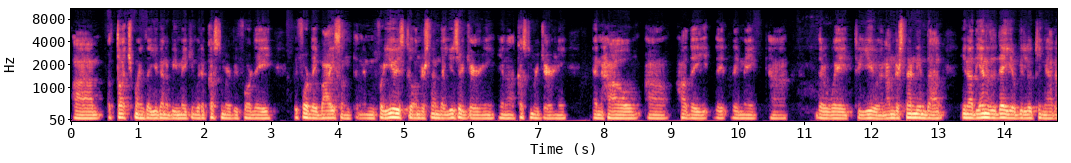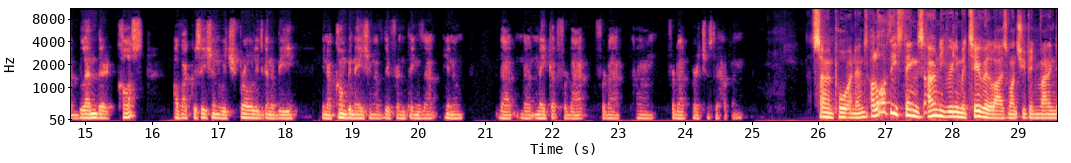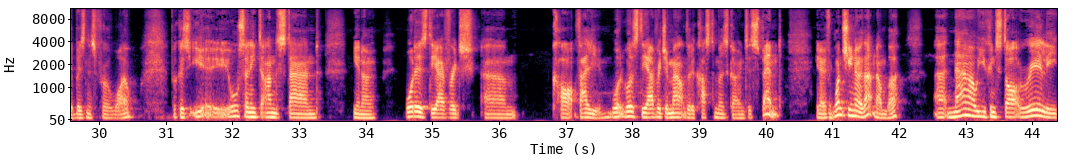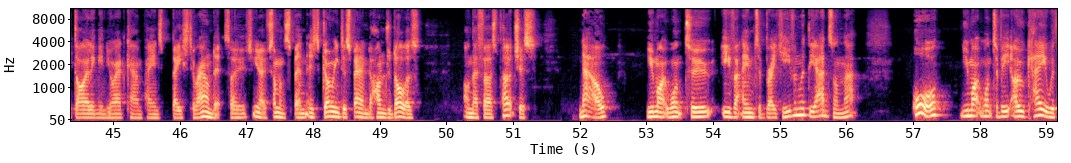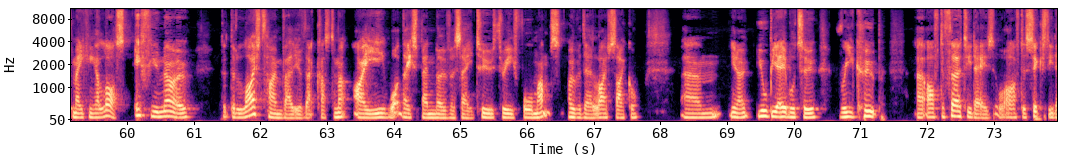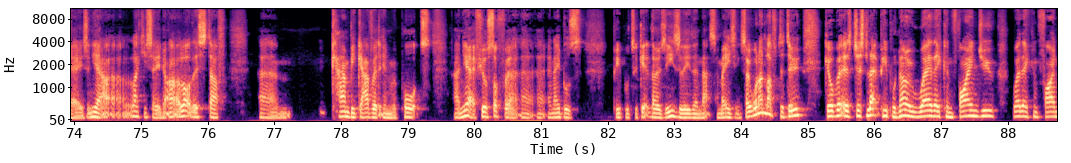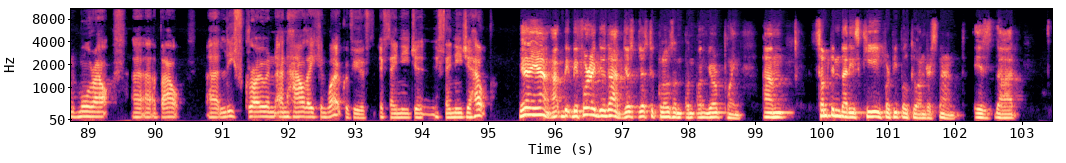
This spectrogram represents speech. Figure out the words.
um, touch points that you're going to be making with a customer before they before they buy something. And for you is to understand the user journey, you know, customer journey, and how uh, how they they, they make uh, their way to you, and understanding that you know at the end of the day you'll be looking at a blended cost of acquisition, which probably is going to be you know combination of different things that you know that that make up for that for that um, for that purchase to happen. So important. And a lot of these things only really materialize once you've been running the business for a while because you, you also need to understand you know what is the average um, cart value? What was the average amount that a customer is going to spend? You know if, once you know that number uh, now you can start really dialing in your ad campaigns based around it. So you know if someone spend is going to spend a $100 on their first purchase now you might want to either aim to break even with the ads on that, or you might want to be okay with making a loss if you know that the lifetime value of that customer, i.e., what they spend over, say, two, three, four months over their life cycle, um, you know, you'll be able to recoup uh, after 30 days or after 60 days. And yeah, uh, like you say, a lot of this stuff um, can be gathered in reports. And yeah, if your software uh, uh enables people to get those easily, then that's amazing. So what I'd love to do, Gilbert, is just let people know where they can find you, where they can find more out uh, about uh, Leaf Grow, and, and how they can work with you if, if they need you if they need your help. Yeah, yeah. Uh, before I do that, just just to close on on, on your point, um, something that is key for people to understand is that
